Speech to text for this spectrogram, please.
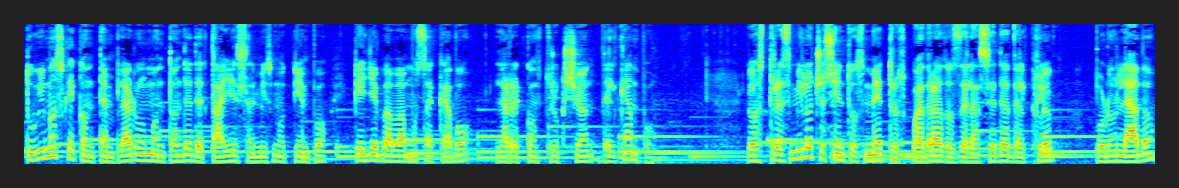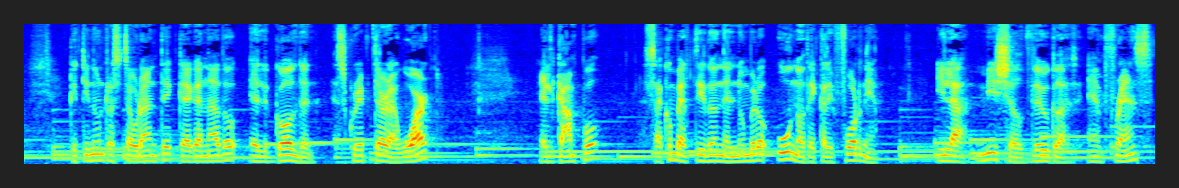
Tuvimos que contemplar un montón de detalles al mismo tiempo que llevábamos a cabo la reconstrucción del campo. Los 3.800 metros cuadrados de la sede del club por un lado, que tiene un restaurante que ha ganado el Golden Scripter Award. El campo se ha convertido en el número uno de California y la Michelle Douglas and Friends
